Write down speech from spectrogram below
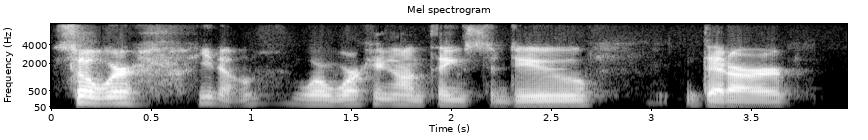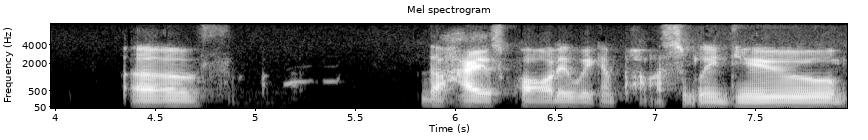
so we're you know we're working on things to do that are of the highest quality we can possibly do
